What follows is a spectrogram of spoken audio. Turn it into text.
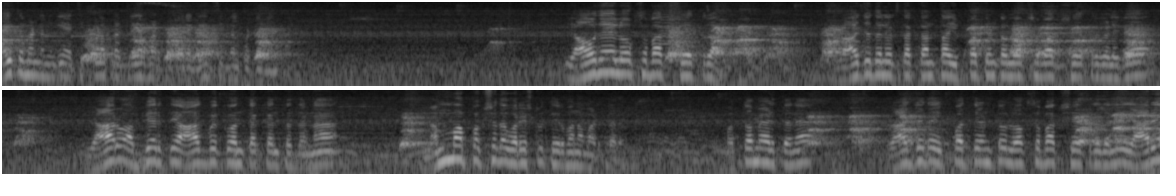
ಹೈಕಮಾಂಡ್ ನನಗೆ ಚಿಕ್ಕಬಳ್ಳಾಪುರ ಕ್ಲಿಯರ್ ಮಾಡ್ತಿದ್ದಾರೆ ಗ್ರೀನ್ ಸಿಗ್ನಲ್ ಕೊಟ್ಟಾರೆ ಅಂತ. ಯಾವುದೇ ಲೋಕಸಭಾ ಕ್ಷೇತ್ರ, ರಾಜ್ಯದಲ್ಲಿರ್ತಕ್ಕಂಥ ಇಪ್ಪತ್ತೆಂಟು ಲೋಕಸಭಾ ಕ್ಷೇತ್ರಗಳಿಗೆ ಯಾರು ಅಭ್ಯರ್ಥಿ ಆಗಬೇಕು ಅಂತಕ್ಕಂಥದ್ದನ್ನು ನಮ್ಮ ಪಕ್ಷದ ವರಿಷ್ಠರು ತೀರ್ಮಾನ ಮಾಡ್ತಾರೆ. ಮತ್ತೊಮ್ಮೆ ಹೇಳ್ತೇನೆ, ರಾಜ್ಯದ ಇಪ್ಪತ್ತೆಂಟು ಲೋಕಸಭಾ ಕ್ಷೇತ್ರದಲ್ಲಿ ಯಾರೇ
